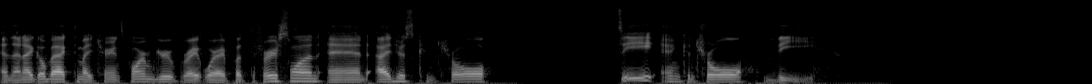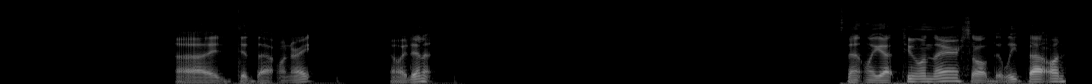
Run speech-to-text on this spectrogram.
And then I go back to my transform group right where I put the first one and I just control C and control V. I did that one right. No, I didn't. Accidentally got two in there, so I'll delete that one.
